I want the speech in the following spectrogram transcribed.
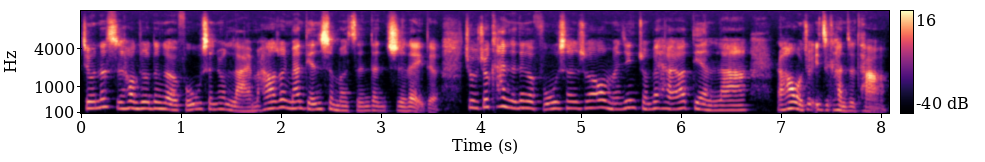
结果那时候就那个服务生就来嘛，他说你们要点什么等等之类的。就我就看着那个服务生说，我们已经准备好要点啦，然后我就一直看着他。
